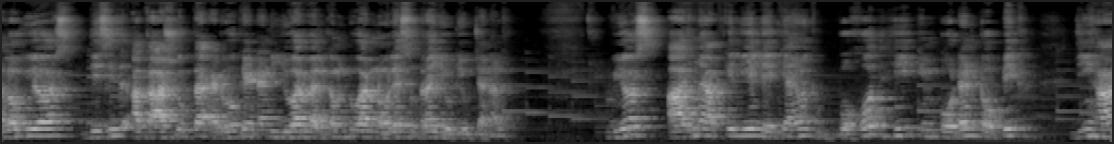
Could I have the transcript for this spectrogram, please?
Hello viewers this is Akash Gupta advocate and you are welcome to our knowledge Sutra YouTube channel viewers आज मैं आपके लिए लेके आया हूँ एक बहुत ही इंपॉर्टेंट टॉपिक जी हाँ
